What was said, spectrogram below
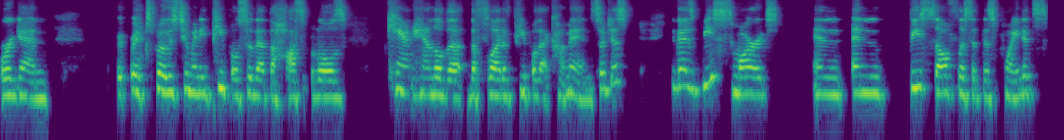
or again expose too many people so that the hospitals can't handle the the flood of people that come in. So just you guys be smart and and be selfless at this point. It's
